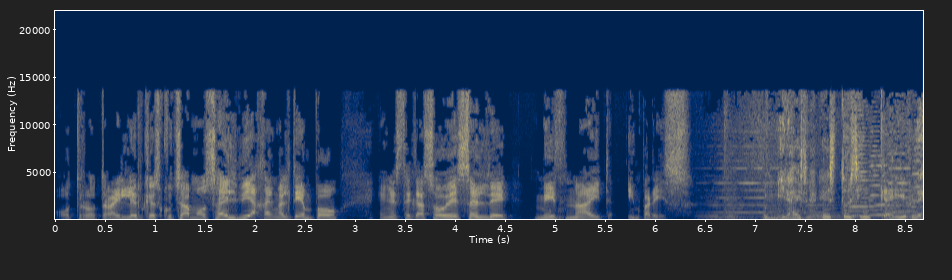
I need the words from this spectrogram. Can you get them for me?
otro tráiler que escuchamos, El viaje en el tiempo, en este caso es el de Midnight in Paris. Mira, es- esto es increíble.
